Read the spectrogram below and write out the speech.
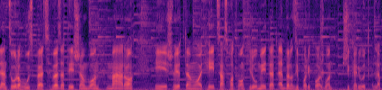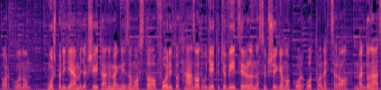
9 óra 20 perc vezetésem van mára, és jöttem majd 760 kilométert, ebben az ipari parkban sikerült leparkolnom. Most pedig elmegyek sétálni, megnézem azt a fordított házat. Ugye itt, hogyha WC-re lenne szükségem, akkor ott van egyszer a McDonald's,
